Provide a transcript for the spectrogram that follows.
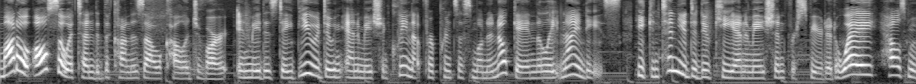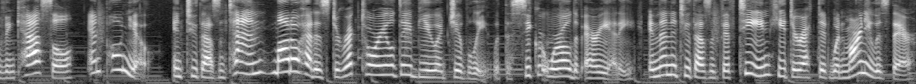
Maro also attended the Kanazawa College of Art and made his debut doing animation cleanup for Princess Mononoke in the late 90s. He continued to do key animation for Spirited Away, Howl's Moving Castle, and Ponyo. In 2010, Maro had his directorial debut at Ghibli with The Secret World of Arrietty, and then in 2015, he directed When Marnie Was There,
